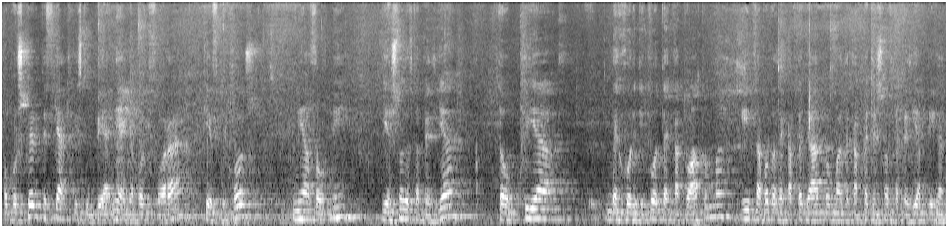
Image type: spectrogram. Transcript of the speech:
Όπως ξέρετε, φτιάχτηκε στην Πιανία για πρώτη φορά και ευτυχώς μια δομή για συνόδευτα παιδιά, τα οποία με χωρητικότητα 100 άτομα ή τα πρώτα 15 άτομα, 15 συνόδευτα παιδιά πήγαν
